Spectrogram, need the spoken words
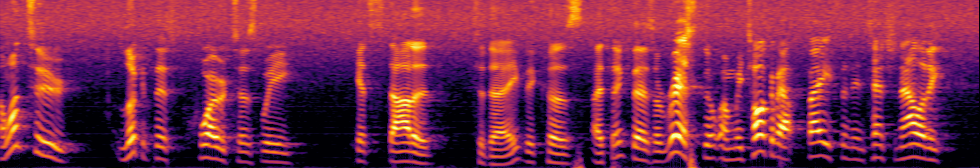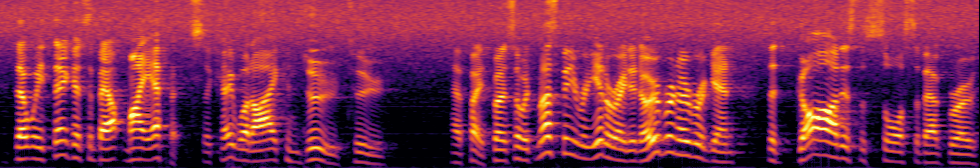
I want to look at this quote as we get started today because I think there's a risk that when we talk about faith and intentionality, that we think it's about my efforts, okay, what I can do to have faith. But so it must be reiterated over and over again that God is the source of our growth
